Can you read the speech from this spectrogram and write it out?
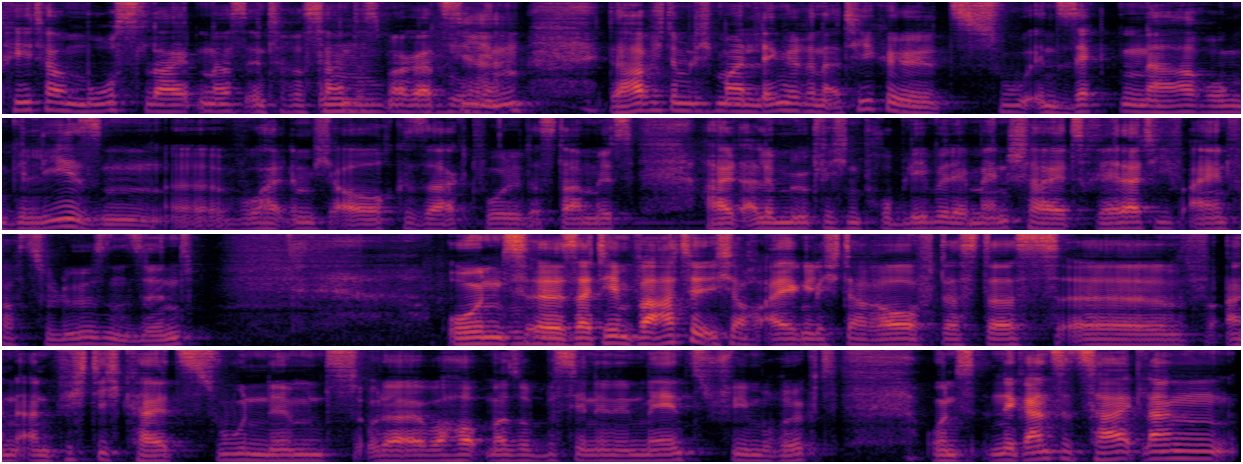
Peter Moosleitners interessantes mhm, Magazin. Ja. Da habe ich nämlich mal einen längeren Artikel zu Insektennahrung gelesen, äh, wo halt nämlich auch gesagt wurde, dass damit halt alle möglichen Probleme der Menschheit relativ einfach zu lösen sind. Und äh, seitdem warte ich auch eigentlich darauf, dass das äh, an, an Wichtigkeit zunimmt oder überhaupt mal so ein bisschen in den Mainstream rückt. Und eine ganze Zeit lang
